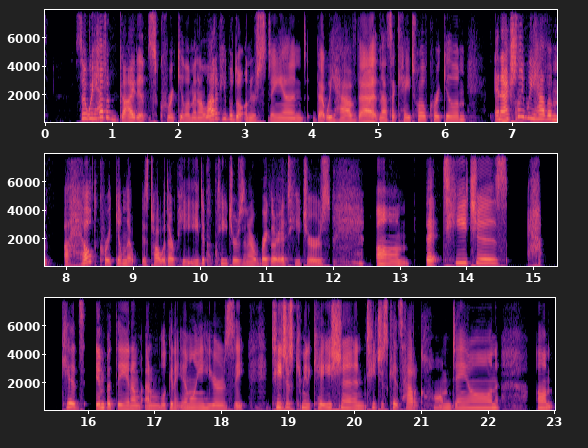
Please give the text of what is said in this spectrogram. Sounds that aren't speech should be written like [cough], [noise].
So we have a guidance curriculum, and a lot of people don't understand that we have that, and that's a K twelve curriculum. And actually, we have a, a health curriculum that is taught with our PE teachers and our regular ed teachers um, that teaches kids empathy. And I'm, I'm looking at Emily here. See, teaches communication, teaches kids how to calm down, um,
